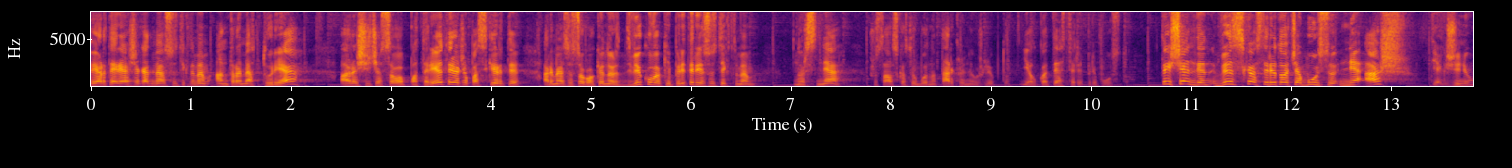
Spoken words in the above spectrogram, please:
Tai ar tai reiškia, kad mes sutiktumėm antrame ture? Ar aš čia savo patarėją turėčiau paskirti, ar mes tiesiog kokią nors dvikovą kaip pritarėjai sustiktumėm? Nors ne, Šusauskas turbūt nuo tarklio neužliptų, į alkotesterį pripūstų. Tai šiandien viskas, ryto čia būsiu ne aš, tiek žinių.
